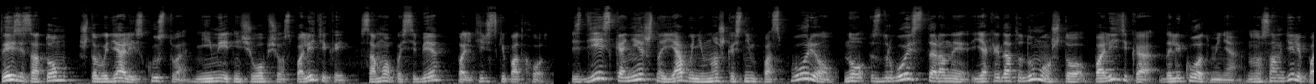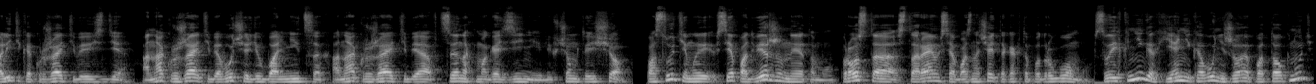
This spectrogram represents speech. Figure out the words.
Тезис о том, что в идеале искусство не имеет ничего общего с политикой, само по себе политический подход. Здесь, конечно, я бы немножко с ним поспорил, но с другой стороны, я когда-то думал, что политика далеко от меня, но на самом деле политика окружает тебя везде. Она окружает тебя в очереди в больницах, она окружает тебя в ценах в магазине или в чем-то еще. По сути, мы все подвержены этому, просто стараемся обозначать это как-то по-другому. В своих книгах я никого не желаю подтолкнуть,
